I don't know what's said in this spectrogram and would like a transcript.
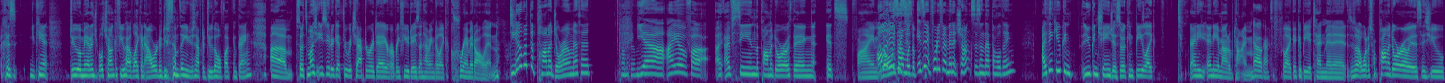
because you can't do a manageable chunk if you have like an hour to do something you just have to do the whole fucking thing um, so it's much easier to get through a chapter a day or every few days than having to like cram it all in Do you know about the Pomodoro method? Pomodoro. yeah, I have. Uh, I, I've seen the Pomodoro thing. It's fine. All the only is, problem is, with the, isn't it 45 minute chunks? Isn't that the whole thing? I think you can you can change it so it can be like any any amount of time. Oh, okay. Like it could be a ten minute. So what a Pomodoro is is you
